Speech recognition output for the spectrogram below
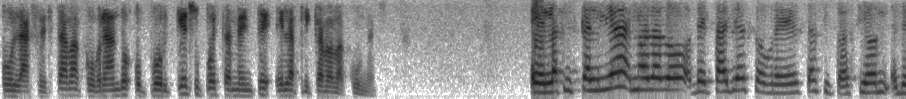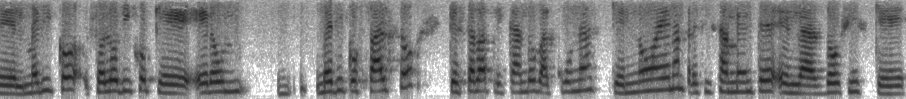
o las estaba cobrando o por qué supuestamente él aplicaba vacunas? Eh, la fiscalía no ha dado detalles sobre esta situación del médico, solo dijo que era un médico falso que estaba aplicando vacunas que no eran precisamente en las dosis que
